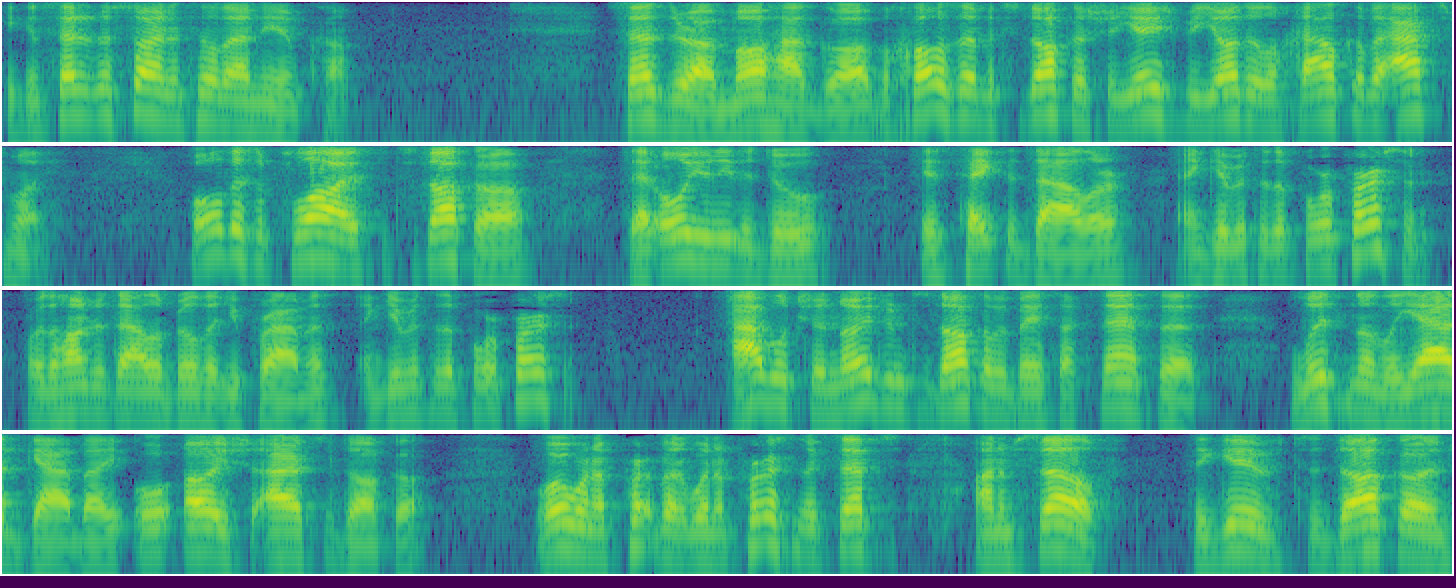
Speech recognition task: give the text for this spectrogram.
He can set it aside until the aniyim come. Says there are b'cholza sheyesh l'chalka. All this applies to tzedakah that all you need to do is take the dollar and give it to the poor person, or the hundred dollar bill that you promised, and give it to the poor person. Avlik shenoidrim tzedakah b'beis litna liyad gabay or oish ar tzedakah, or when a per- but when a person accepts on himself to give tzedakah and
